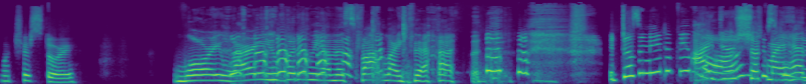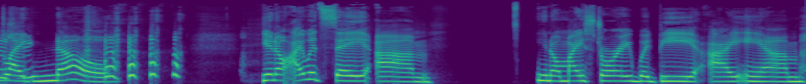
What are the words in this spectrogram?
what's your story? Lori, why are you putting me on the spot like that? It doesn't need to be long. I just shook just my head like, no. you know, I would say, um, you know, my story would be I am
